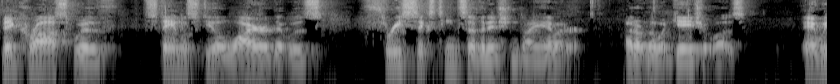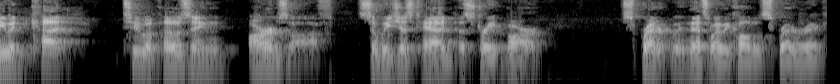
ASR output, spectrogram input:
big cross with stainless steel wire that was three sixteenths of an inch in diameter. I don't know what gauge it was, and we would cut two opposing arms off, so we just had a straight bar. Spreader. That's why we called it a spreader rig.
